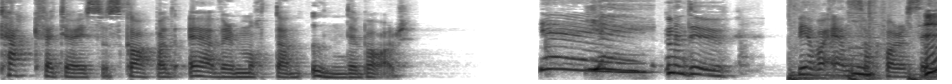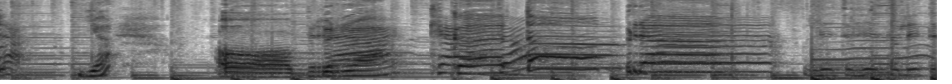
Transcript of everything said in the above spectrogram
tack för att jag är så skapad övermåttan underbar. Yay! Yay! Men du, vi har bara en sak kvar att säga. Mm. Ja. Abrakadabra! Lite hit och lite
